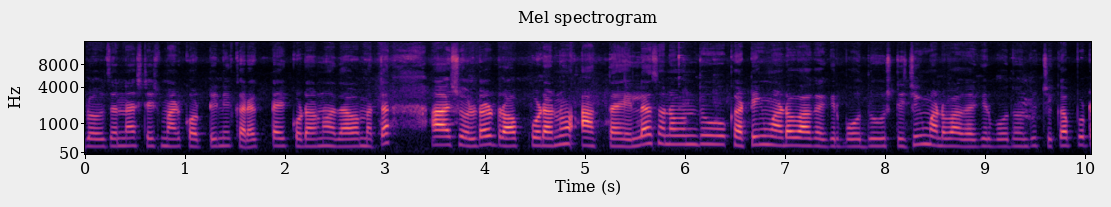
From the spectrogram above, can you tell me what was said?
ಬ್ಲೌಸನ್ನು ಸ್ಟಿಚ್ ಮಾಡಿ ಕೊಟ್ಟಿನಿ ಕರೆಕ್ಟಾಗಿ ಕೂಡ ಅದಾವ ಮತ್ತು ಆ ಶೋಲ್ಡರ್ ಡ್ರಾಪ್ ಕೂಡ ಆಗ್ತಾ ಇಲ್ಲ. ಸೊ ನಾವೊಂದು ಕಟಿಂಗ್ ಮಾಡೋವಾಗ ಆಗಿರ್ಬೋದು ಸ್ಟಿಚಿಂಗ್ ಮಾಡೋವಾಗಿರ್ಬೋದು ಒಂದು ಚಿಕ್ಕ ಪುಟ್ಟ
